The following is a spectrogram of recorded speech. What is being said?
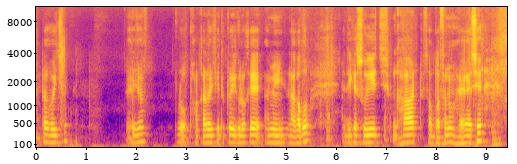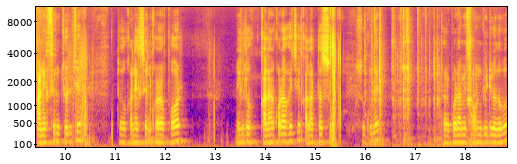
একটা হয়েছে। এই যে পুরো ফাঁকা রয়েছে দুটো, এগুলোকে আমি লাগাবো। এদিকে সুইচ, ঘাট সব বসানো হয়ে গেছে। কানেকশন চলছে। তো কানেকশন করার পর এগুলো কালার করা হয়েছে কালারটা শুকুলে। তারপর আমি সাউন্ড ভিডিও দেবো।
